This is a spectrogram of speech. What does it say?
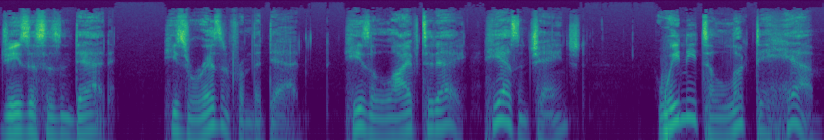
Jesus isn't dead. He's risen from the dead. He's alive today. He hasn't changed. We need to look to him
